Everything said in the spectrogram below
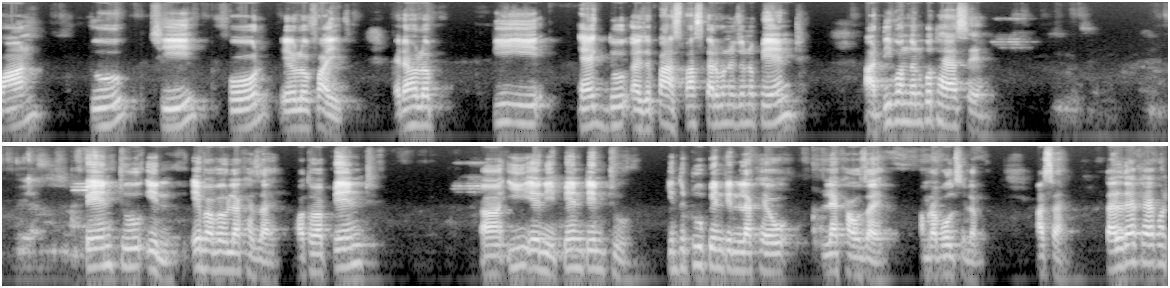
ওয়ান টু থ্রি ফোর এ হলো ফাইভ এটা হলো পি এক, দু পাঁচ পাঁচ কার্বনের জন্য পেন্ট আর দ্বিবন্ধন কোথায় আছে? পেন টু ইন এভাবেও লেখা যায়। অথবা pent E N E pentene two কিন্তু টু পেন্ট ইন লেখাও লেখাও যায়, আমরা বলছিলাম। আচ্ছা তাহলে দেখো এখন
